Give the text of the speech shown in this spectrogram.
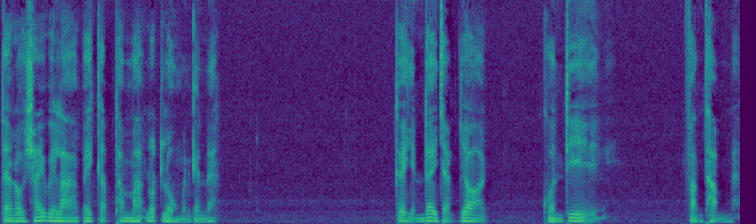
แต่เราใช้เวลาไปกับธรรมะลดลงเหมือนกันนะก็เห็นได้จากยอดคนที่ฟังธรรมนะ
